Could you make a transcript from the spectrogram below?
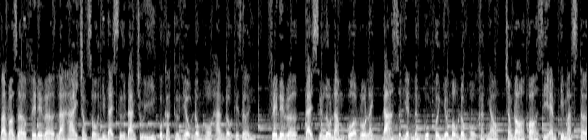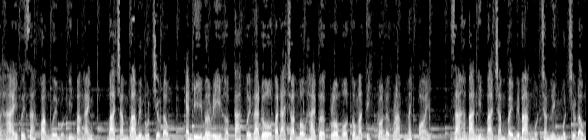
và Roger Federer là hai trong số những đại sứ đáng chú ý của các thương hiệu đồng hồ hàng đầu thế giới. Federer, đại sứ lâu năm của Rolex, đã xuất hiện nâng cúp với nhiều mẫu đồng hồ khác nhau, trong đó có GMT Master 2 với giá khoảng 11.000 bảng Anh, 331 triệu đồng. Andy Murray hợp tác với Rado và đã chọn mẫu Hyperchrome Automatic Chronograph McCoy, giá 3.370 bảng 101 triệu đồng,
